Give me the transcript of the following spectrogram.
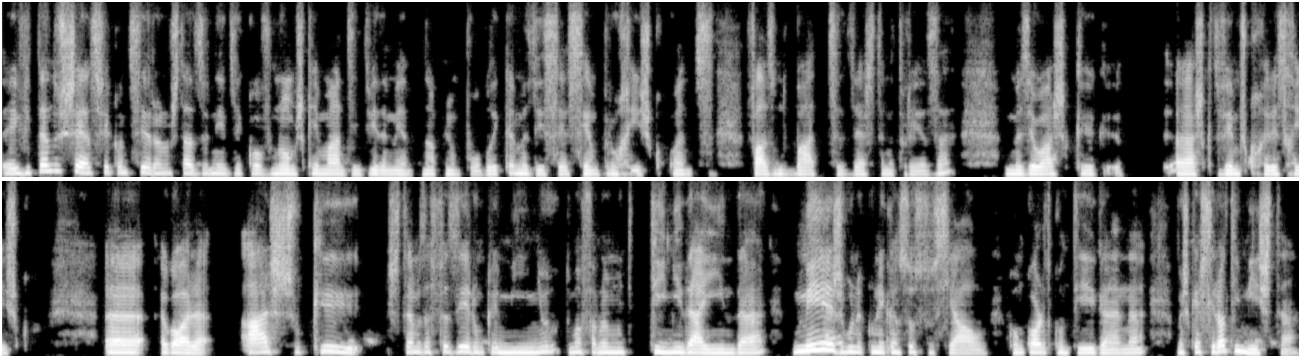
evitando os excessos que aconteceram nos Estados Unidos e que houve nomes queimados indevidamente na opinião pública, mas isso é sempre um risco quando se faz um debate desta natureza. Mas eu acho que acho que devemos correr esse risco. Uh, agora, acho que estamos a fazer um caminho de uma forma muito tímida ainda, mesmo na comunicação social. Concordo contigo, Ana, mas quero ser otimista.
